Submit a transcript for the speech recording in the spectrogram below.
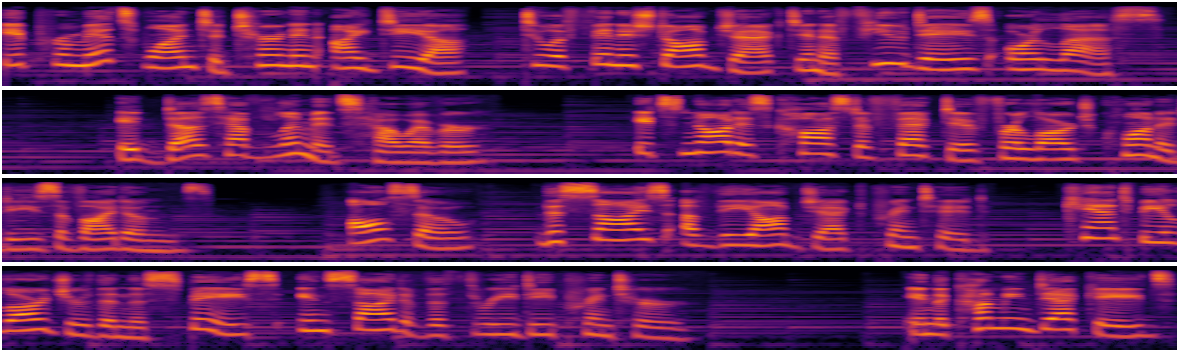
It permits one to turn an idea to a finished object in a few days or less. It does have limits, however. It's not as cost effective for large quantities of items. Also, the size of the object printed can't be larger than the space inside of the 3D printer. In the coming decades,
